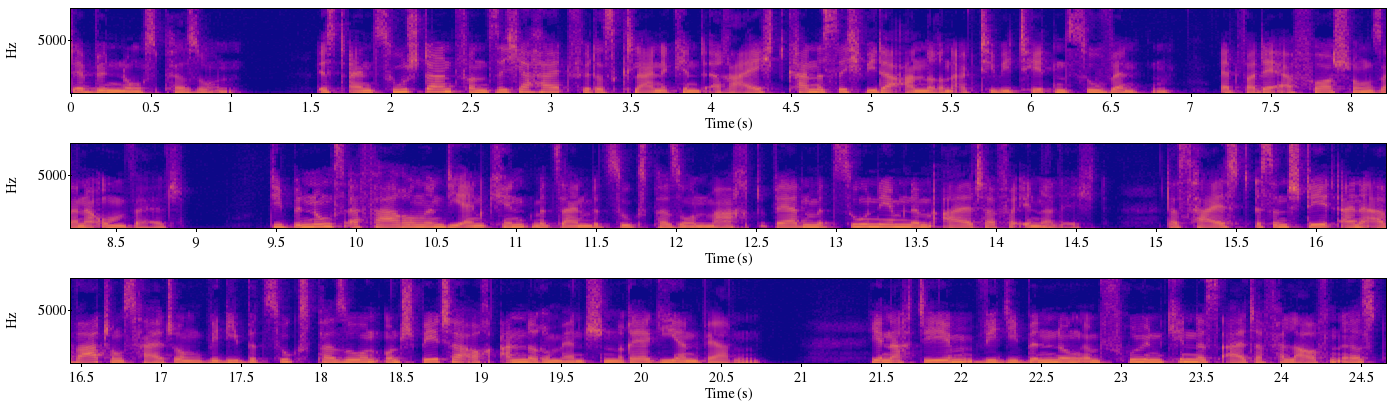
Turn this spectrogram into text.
der Bindungsperson. Ist ein Zustand von Sicherheit für das kleine Kind erreicht, kann es sich wieder anderen Aktivitäten zuwenden, etwa der Erforschung seiner Umwelt. Die Bindungserfahrungen, die ein Kind mit seinen Bezugspersonen macht, werden mit zunehmendem Alter verinnerlicht. Das heißt, es entsteht eine Erwartungshaltung, wie die Bezugsperson und später auch andere Menschen reagieren werden. Je nachdem, wie die Bindung im frühen Kindesalter verlaufen ist,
